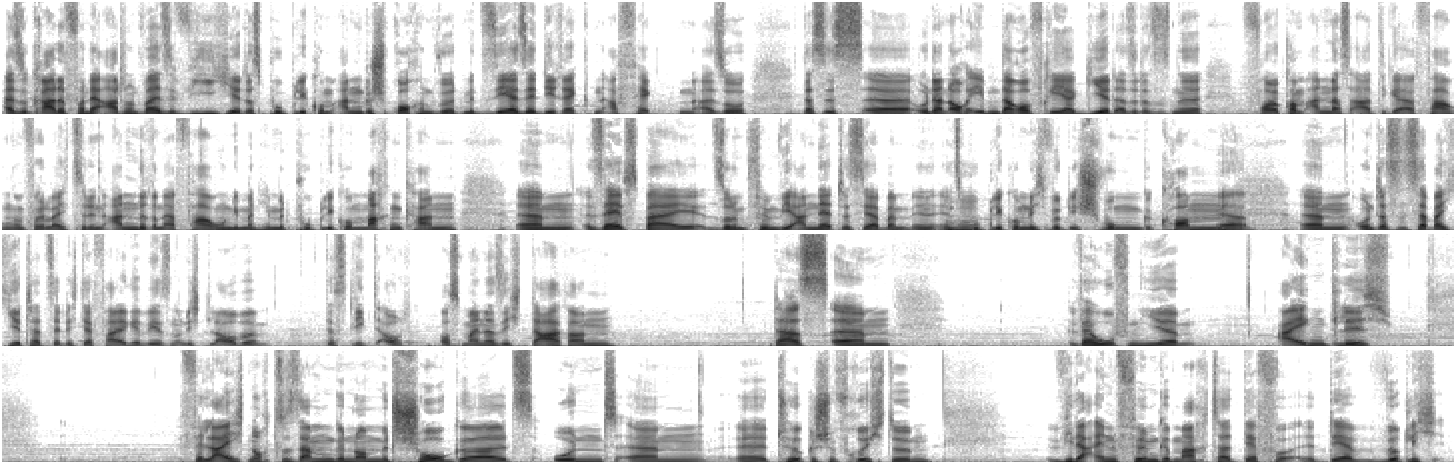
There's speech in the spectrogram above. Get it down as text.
also gerade von der Art und Weise, wie hier das Publikum angesprochen wird, mit sehr, sehr direkten Affekten. Also das ist, äh, und dann auch eben darauf reagiert. Also das ist eine vollkommen andersartige Erfahrung im Vergleich zu den anderen Erfahrungen, die man hier mit Publikum machen kann. Ähm, selbst bei so einem Film wie Annette ist ja beim, ins mhm. Publikum nicht wirklich Schwung gekommen. Ja. Ähm, und das ist aber hier tatsächlich der Fall gewesen. Und ich glaube, das liegt auch aus meiner Sicht daran, dass ähm, Verhoeven hier eigentlich vielleicht noch zusammengenommen mit Showgirls und ähm, äh, türkische Früchte, wieder einen Film gemacht hat, der, der wirklich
